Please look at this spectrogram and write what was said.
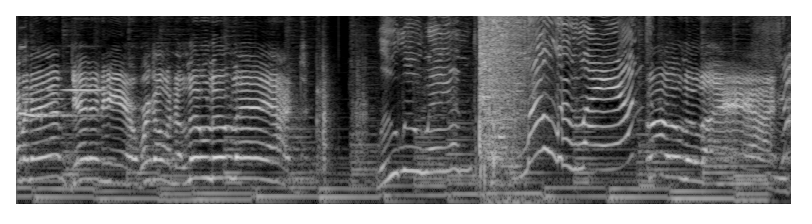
Eminem, get in here. We're going to Lululand. Lululand? Lululand! Lululand.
